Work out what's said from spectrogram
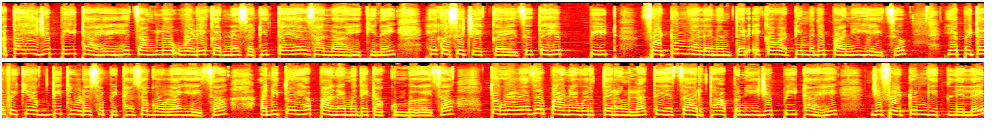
आता हे जे पीठ आहे हे चांगलं वडे करण्यासाठी तयार झालं आहे की नाही हे कसं चेक करायचं? तर हे पीठ फेटून झाल्यानंतर एका वाटीमध्ये पाणी घ्यायचं. या पिठापैकी अगदी थोडासा पिठाचा गोळा घ्यायचा आणि तो ह्या पाण्यामध्ये टाकून बघायचा. तो गोळा जर पाण्यावर तरंगला तर याचा अर्थ आपण हे जे पीठ आहे जे फेटून घेतलेलं आहे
